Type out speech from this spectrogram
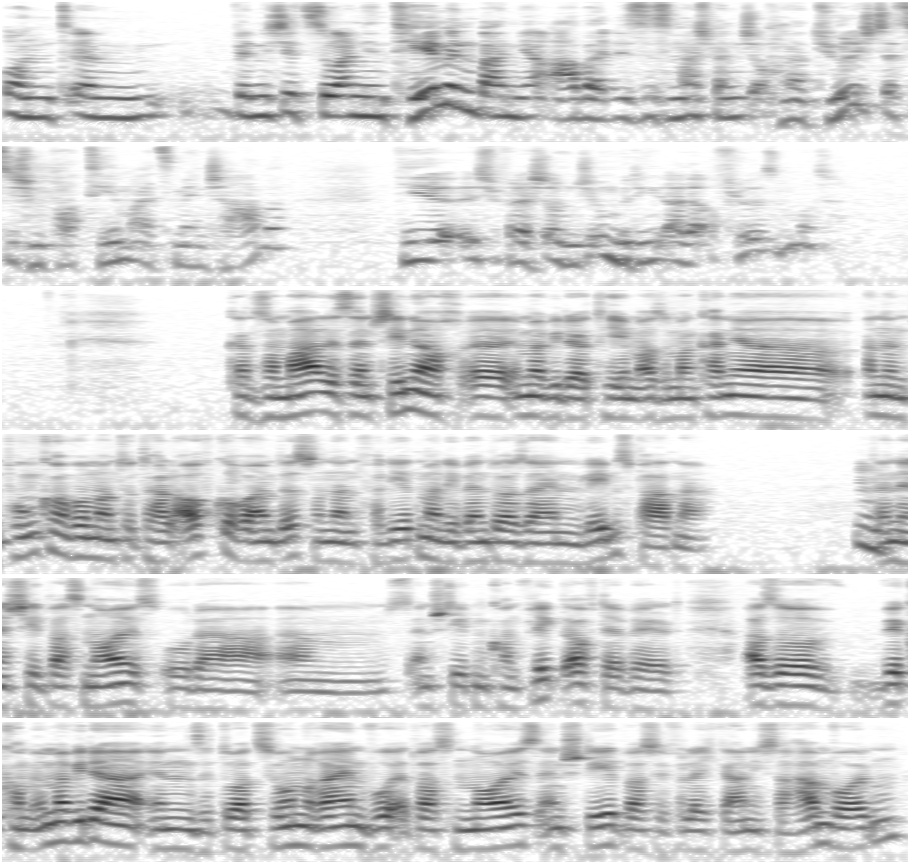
Und ähm, wenn ich jetzt so an den Themen bei mir arbeite, ist es manchmal nicht auch natürlich, dass ich ein paar Themen als Mensch habe, die ich vielleicht auch nicht unbedingt alle auflösen muss? Ganz normal, es entstehen ja auch äh, immer wieder Themen. Also man kann ja an einen Punkt kommen, wo man total aufgeräumt ist und dann verliert man eventuell seinen Lebenspartner. Mhm. Dann entsteht was Neues oder ähm, es entsteht ein Konflikt auf der Welt. Also wir kommen immer wieder in Situationen rein, wo etwas Neues entsteht, was wir vielleicht gar nicht so haben wollten.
